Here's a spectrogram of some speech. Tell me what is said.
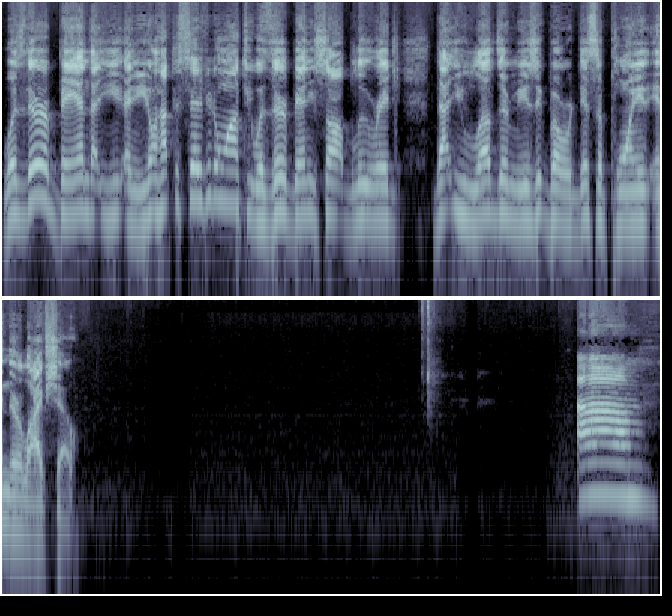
Was there a band that you and you don't have to say it if you don't want to? Was there a band you saw at Blue Ridge that you loved their music but were disappointed in their live show? Um,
